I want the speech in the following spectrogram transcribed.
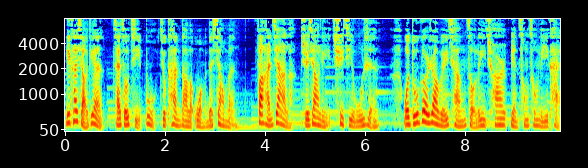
离开小店，才走几步就看到了我们的校门。放寒假了，学校里去寂无人。我独个绕围墙走了一圈，便匆匆离开，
